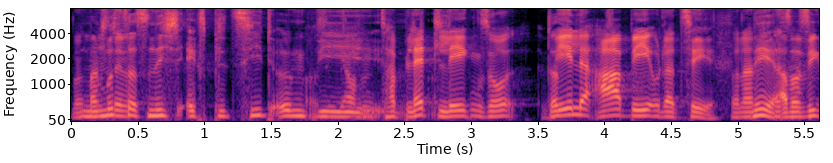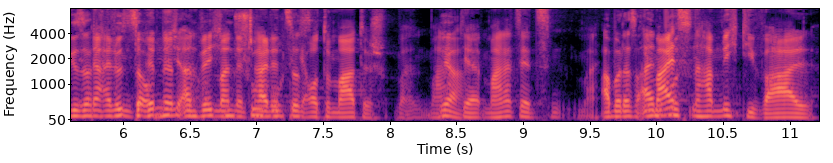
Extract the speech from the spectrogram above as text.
Man, man muss das nicht explizit irgendwie auf ein Tablett legen, so, wähle A, B oder C. Sondern nee, aber wie gesagt, ich wüsste auch nicht, an welchem Man entscheidet sich automatisch. Man, man, ja. Hat ja, man hat jetzt, aber das die meisten haben nicht die Wahl,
